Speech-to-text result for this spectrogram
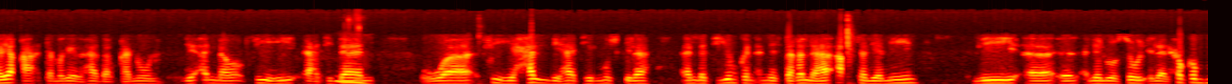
سيقع تمرير هذا القانون لأنه فيه اعتدال وفيه حل لهذه المشكلة التي يمكن أن يستغلها أقصى اليمين للوصول إلى الحكم.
